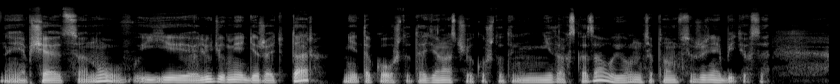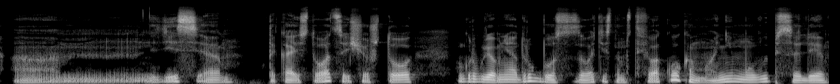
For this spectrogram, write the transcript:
и общаются. Ну, и люди умеют держать удар. Нет такого, что ты один раз человеку что-то не так сказал, и он тебя потом всю жизнь обиделся. Здесь э, такая ситуация еще, что, ну, грубо говоря, у меня друг был с золотистым стафилококком, они ему выписали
